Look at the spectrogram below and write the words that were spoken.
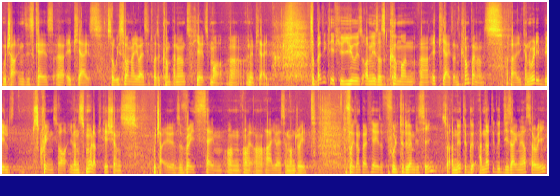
which are in this case uh, APIs. So we saw on iOS it was a component, here it's more uh, an API. So basically if you use only those common uh, APIs and components, uh, you can really build screens or even small applications which are uh, the very same on iOS and Android. So for example, here is a full to-do MVC. So I'm not, a good, I'm not a good designer, sorry,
